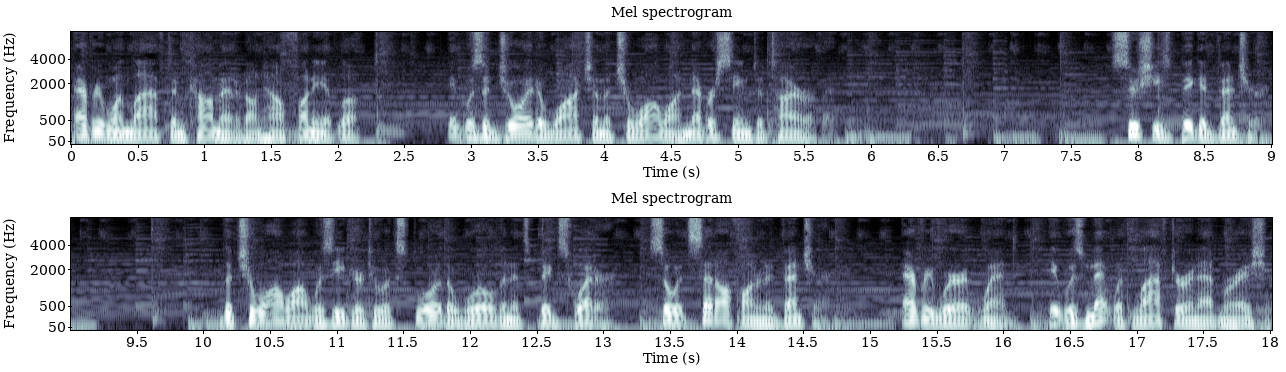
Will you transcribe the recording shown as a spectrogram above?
Everyone laughed and commented on how funny it looked. It was a joy to watch and the Chihuahua never seemed to tire of it. Sushi's Big Adventure The Chihuahua was eager to explore the world in its big sweater, so it set off on an adventure. Everywhere it went, it was met with laughter and admiration.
